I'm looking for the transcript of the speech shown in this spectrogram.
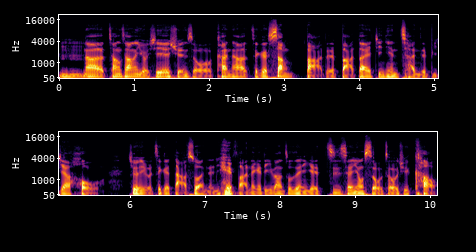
嗯哼，那常常有些选手看他这个上把的把带今天缠的比较厚，就有这个打算的，因为把那个地方做成一个支撑，用手肘去靠。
